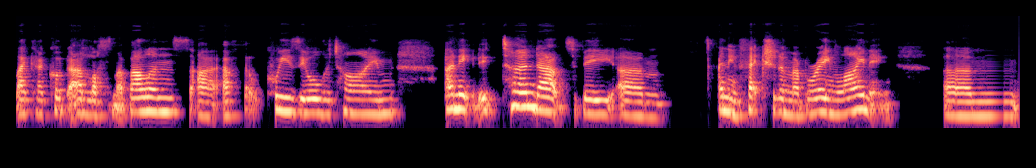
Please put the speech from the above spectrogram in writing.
like I could, I lost my balance. I, I felt queasy all the time and it, it turned out to be um, an infection in my brain lining um,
